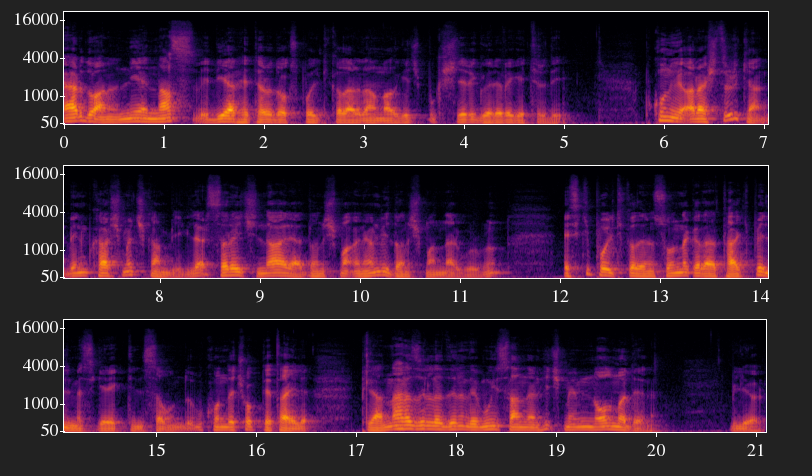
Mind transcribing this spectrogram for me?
Erdoğan'ın niye NAS ve diğer heterodoks politikalardan vazgeçip bu kişileri göreve getirdiği. Bu konuyu araştırırken benim karşıma çıkan bilgiler saray içinde hala danışma önemli bir danışmanlar grubunun eski politikaların sonuna kadar takip edilmesi gerektiğini savundu. Bu konuda çok detaylı planlar hazırladığını ve bu insanların hiç memnun olmadığını biliyorum.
